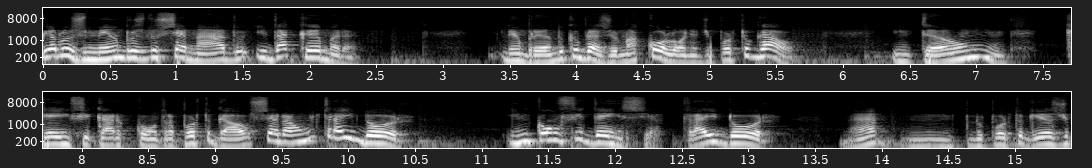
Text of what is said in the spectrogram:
pelos membros do Senado e da Câmara. Lembrando que o Brasil é uma colônia de Portugal. Então, quem ficar contra Portugal será um traidor. Inconfidência, traidor. Né? No português de,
